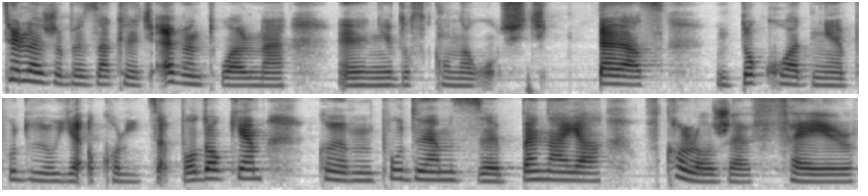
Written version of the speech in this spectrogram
tyle, żeby zakryć ewentualne niedoskonałości. Teraz dokładnie pudruję okolice pod okiem pudrem z Benaya w kolorze Fair.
